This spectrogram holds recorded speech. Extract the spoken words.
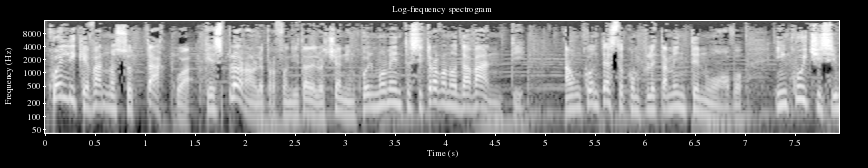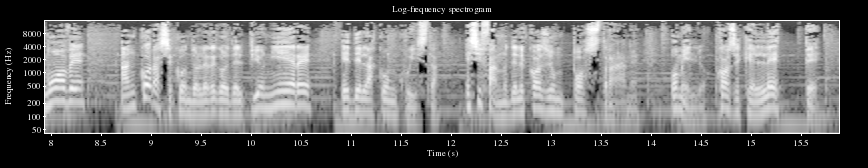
Quelli che vanno sott'acqua, che esplorano le profondità dell'oceano in quel momento, si trovano davanti a un contesto completamente nuovo, in cui ci si muove ancora secondo le regole del pioniere e della conquista e si fanno delle cose un po' strane, o meglio, cose che lette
